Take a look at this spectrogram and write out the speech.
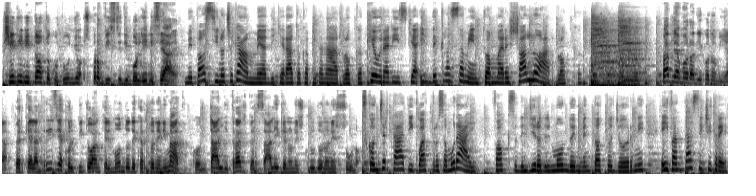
CD di Toto Cutugno sprovvisti di bollini SIAE. Me posti no cecamme, ha dichiarato Capitan Harlock, che ora rischia il declassamento a maresciallo Harlock. Parliamo ora di economia, perché la crisi ha colpito anche il mondo dei cartoni animati, con tagli trasversali che non escludono nessuno. Sconcertati i quattro samurai, Fox del Giro del Mondo in 28 giorni e i Fantastici 3,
